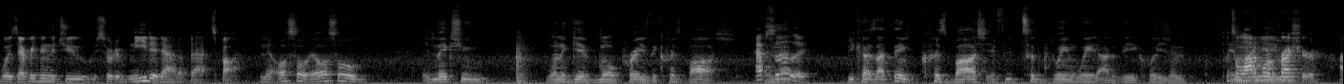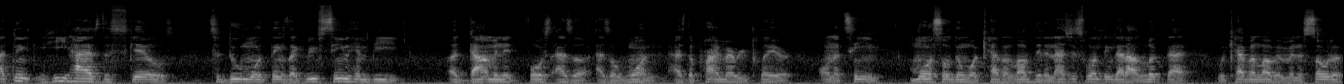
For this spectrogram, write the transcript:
was everything that you sort of needed out of that spot. And it also, it also, it makes you want to give more praise to Chris that. Absolutely. Because I think Chris Bosh, if you took Dwyane Wade out of the equation, Puts a lot of more pressure. I think he has the skills to do more things. Like we've seen him be a dominant force as a as a one, as the primary player on a team, more so than what Kevin Love did. And that's just one thing that I looked at with Kevin Love in Minnesota.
